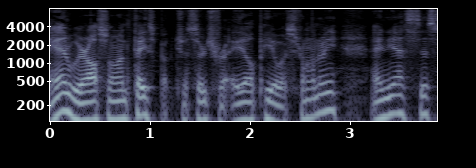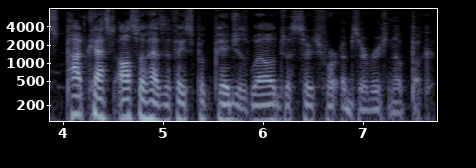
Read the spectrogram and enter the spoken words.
And we're also on Facebook. Just search for ALPO Astronomy. And yes, this podcast also has a Facebook page as well. Just search for Observer's Notebook.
